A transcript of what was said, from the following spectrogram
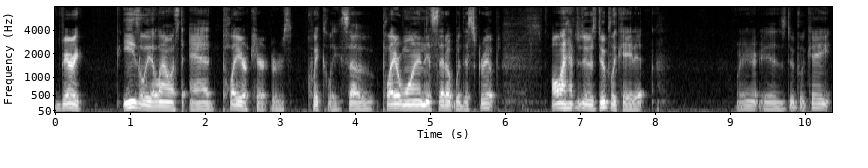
very easily allow us to add player characters quickly. So player one is set up with the script. All I have to do is duplicate it. Where is duplicate?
